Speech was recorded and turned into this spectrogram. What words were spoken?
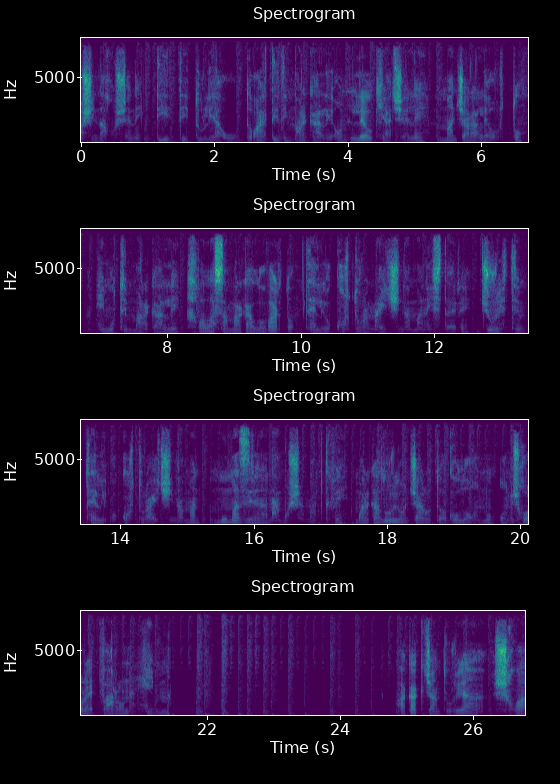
ოშინახუშენი დიდი დულიაუ თო არ დიდი მარგალიონ ლეოქიაჩელი მანჭარალე ორტუ ჰიმუთი მარგალი ხვალასა მარგალო ვარტო მთელი ოკორტურა ნაიჩინა მან ისტერი ჯურითი მთელი ოკორტურა იჩინა მან მუმაზირენა ნამუშა მაფთქვი მარგალური ონჭარო დო კოლონუ ონჩხორე ვარონ ჰიმ. აკაკ ჭანტურია შხვა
